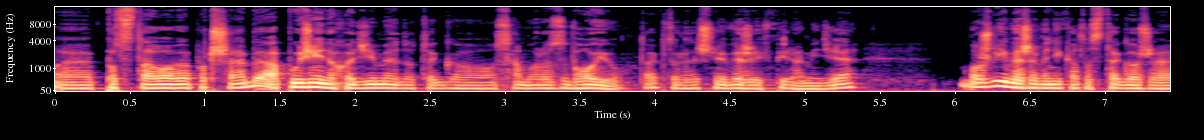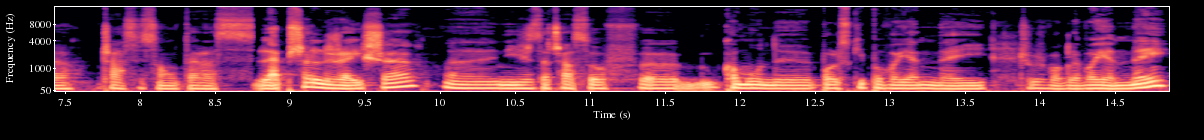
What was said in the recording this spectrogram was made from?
e, podstawowe potrzeby, a później dochodzimy do tego samorozwoju, tak, teoretycznie wyżej w piramidzie. Możliwe, że wynika to z tego, że czasy są teraz lepsze, lżejsze e, niż za czasów e, komuny Polski powojennej, czy już w ogóle wojennej.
